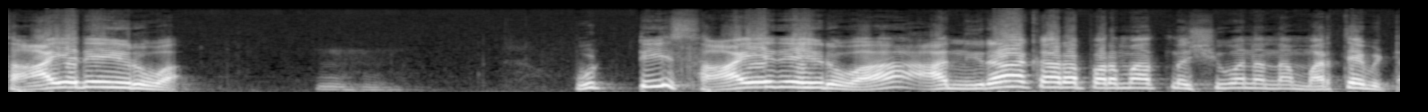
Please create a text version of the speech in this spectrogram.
ಸಾಯದೇ ಇರುವ. ಹುಟ್ಟಿ ಸಾಯದೇ ಇರುವ ಆ ನಿರಾಕಾರ ಪರಮಾತ್ಮ ಶಿವನನ್ನು ಮರ್ತೇ ಬಿಟ್ಟ.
